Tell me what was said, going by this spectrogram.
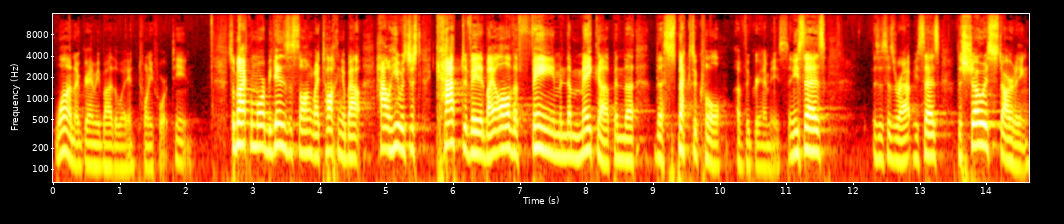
won a Grammy, by the way, in 2014. So Macklemore begins the song by talking about how he was just captivated by all the fame and the makeup and the, the spectacle of the Grammys. And he says, this is his rap, he says, The show is starting.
